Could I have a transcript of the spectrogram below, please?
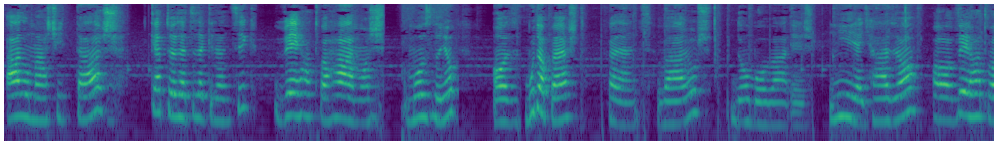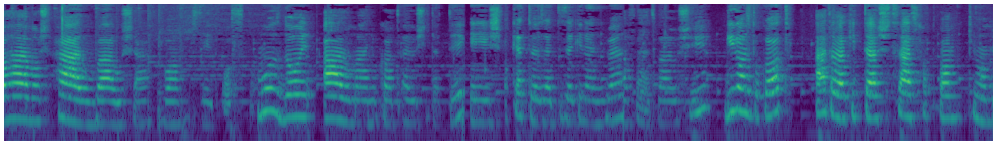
Állomásítás 2019-ig V63-as mozdonyok az Budapest, Ferenc város, Domborvár és Nyíregyháza a V63-as három városában szétosztva. Mozdony állományukat erősítették, és a 2019-ben a Ferencvárosi gigantokat átalakítás 160 km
